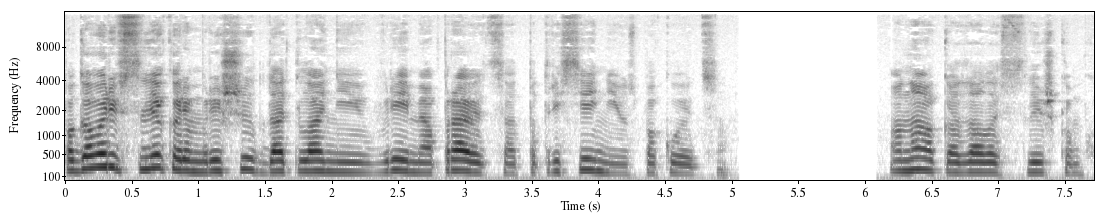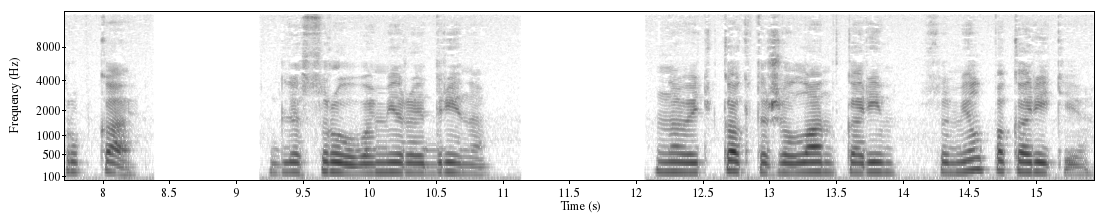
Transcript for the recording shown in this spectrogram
Поговорив с лекарем, решил дать Лане время оправиться от потрясения и успокоиться. Она оказалась слишком хрупка для сурового мира Эдрина. Но ведь как-то же Лан Карим сумел покорить ее,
